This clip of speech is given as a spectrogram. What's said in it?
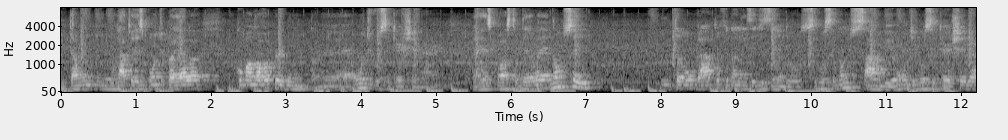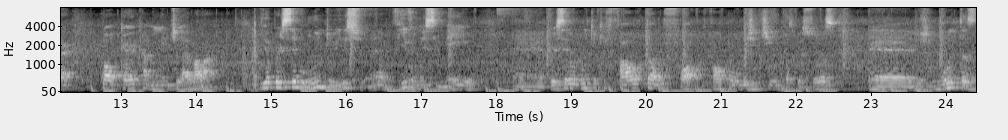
Então o gato responde para ela com uma nova pergunta: né? Onde você quer chegar? E a resposta dela é: Não sei. Então o gato finaliza dizendo: se você não sabe onde você quer chegar, qualquer caminho te leva lá. E eu percebo muito isso, né? vivo nesse meio, é, percebo muito que falta um foco, falta um objetivo para as pessoas. É, muitas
